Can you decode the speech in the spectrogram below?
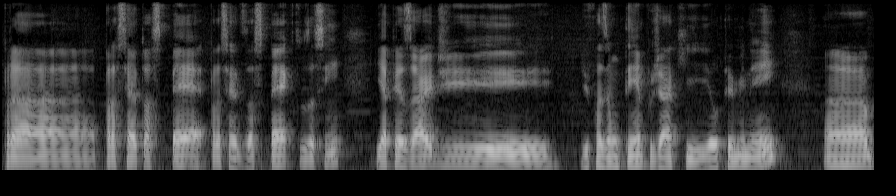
para certo aspe certos aspectos, assim. E apesar de, de fazer um tempo já que eu terminei, uh,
